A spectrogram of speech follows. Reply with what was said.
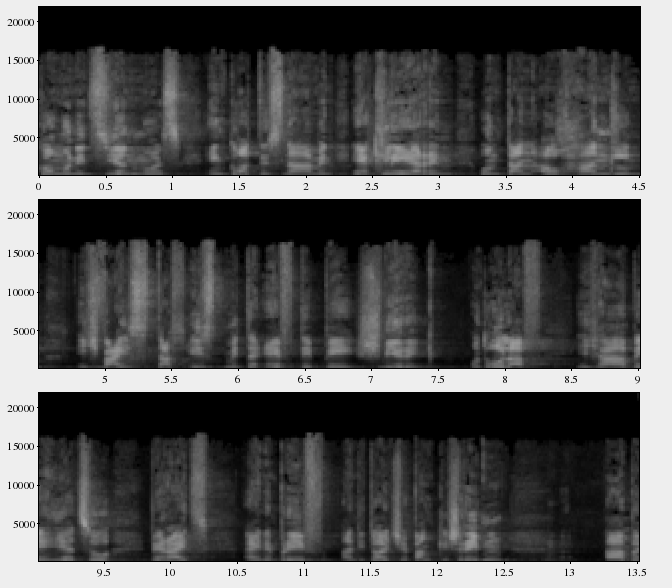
kommunizieren muss, in Gottes Namen erklären und dann auch handeln. Ich weiß, das ist mit der FDP schwierig. Und Olaf, ich habe hierzu bereits einen Brief an die Deutsche Bank geschrieben, aber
